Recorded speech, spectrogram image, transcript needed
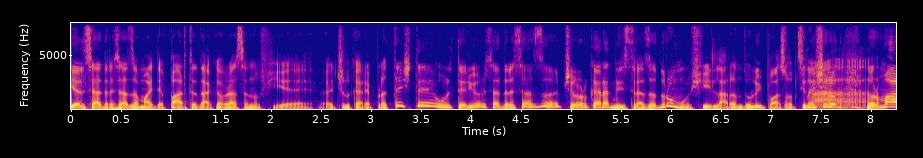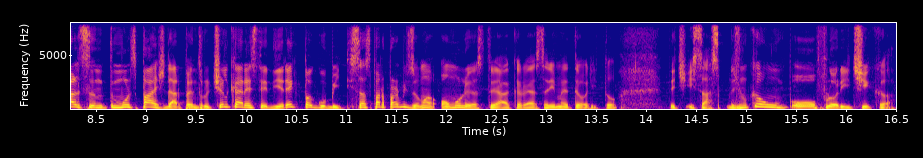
el se adresează mai departe, dacă vrea să nu fie uh, cel care plătește, ulterior se adresează celor care administrează drumul și la rândul lui poate să obțină și Ah. el. Normal, sunt mulți pași, dar pentru cel care este direct păgubit, i s-a spart parbrizul, mă, omului ăstuia căruia a sărit meteoritul, deci, i s-a, sp- deci nu că un, o floricică,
